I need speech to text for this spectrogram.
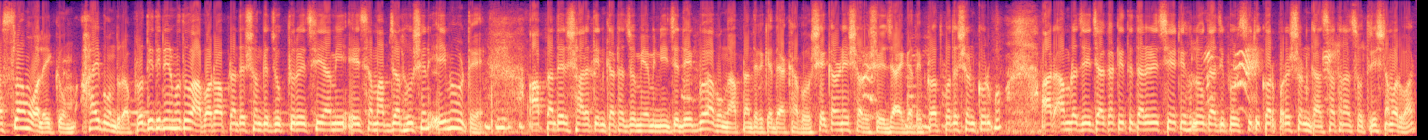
আসসালামু আলাইকুম। হাই বন্ধুরা, প্রতিদিনের মতো আবারও আপনাদের সঙ্গে যুক্ত রয়েছি আমি এইসাম আফজাল হোসেন এই মুহূর্তে। আপনাদের সাড়ে তিন কাঠা জমি আমি নিজে দেখব এবং আপনাদেরকে দেখাবো। সে কারণে সরাসরি জায়গাতে পথ প্রদর্শন করব। আর আমরা যে জায়গাটিতে দাঁড়িয়ে রয়েছি, এটি হলো গাজীপুর সিটি কর্পোরেশন, গাছা থানা চৌত্রিশ নম্বর ওয়ার্ড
